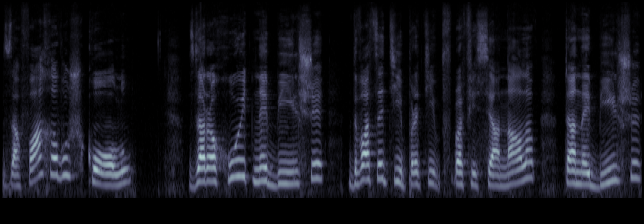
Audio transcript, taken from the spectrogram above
за фахову школу, зарахують не більше 20 професіоналів та не більше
